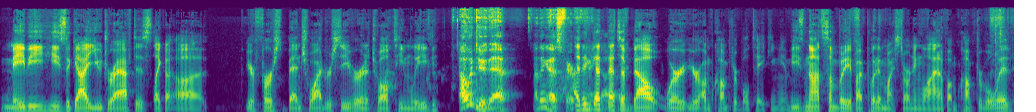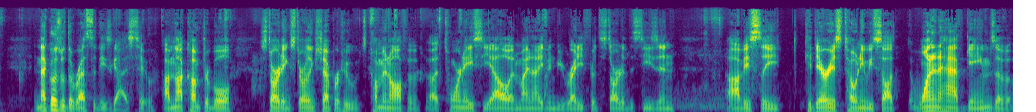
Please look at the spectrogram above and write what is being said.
Maybe he's the guy you draft as like a uh, your first bench wide receiver in a 12 team league. I would do that. I think that's fair. I think that that's about where you're I'm comfortable taking him. He's not somebody if I put in my starting lineup I'm comfortable with. And that goes with the rest of these guys too. I'm not comfortable starting Sterling Shepard, who's coming off of a torn ACL and might not even be ready for the start of the season. Obviously, Kadarius Toney, we saw one and a half games of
